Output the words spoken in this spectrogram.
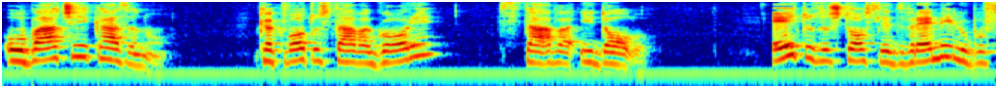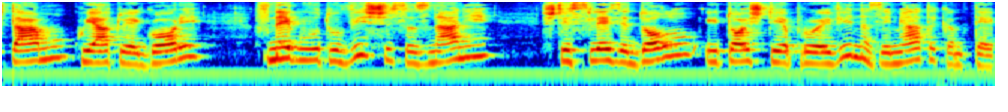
Обаче е казано, каквото става горе, става и долу. Ето защо след време любовта му, която е горе, в неговото висше съзнание, ще слезе долу и той ще я прояви на земята към теб.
